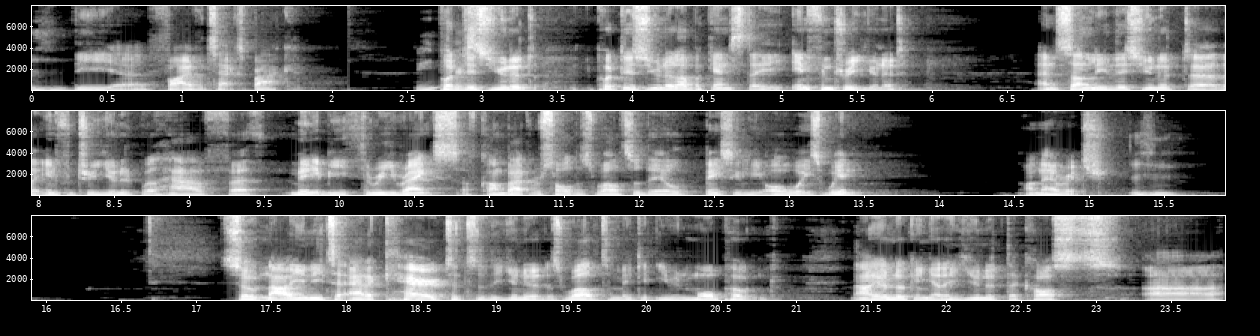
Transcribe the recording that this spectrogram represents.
mm-hmm. the uh, five attacks back. Put this unit, put this unit up against a infantry unit, and suddenly this unit, uh, the infantry unit, will have uh, maybe three ranks of combat result as well. So they'll basically always win, on average. Mm-hmm. So now you need to add a character to the unit as well to make it even more potent. Now you're looking at a unit that costs, uh,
